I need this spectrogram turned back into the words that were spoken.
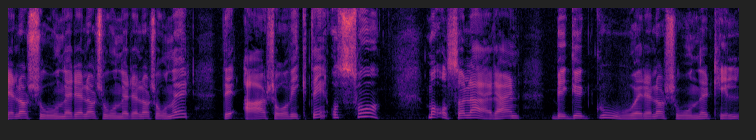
relasjoner, relasjoner, relasjoner. Det er så viktig. Og så må også læreren bygge gode relasjoner til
